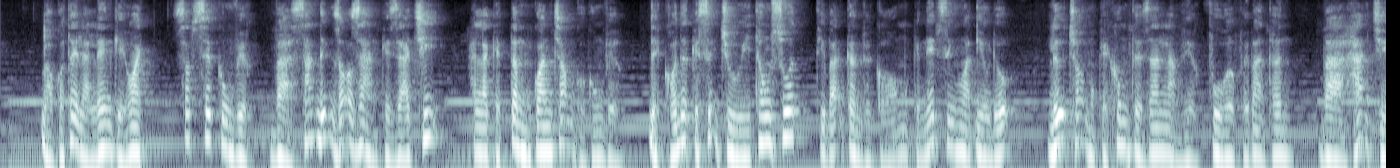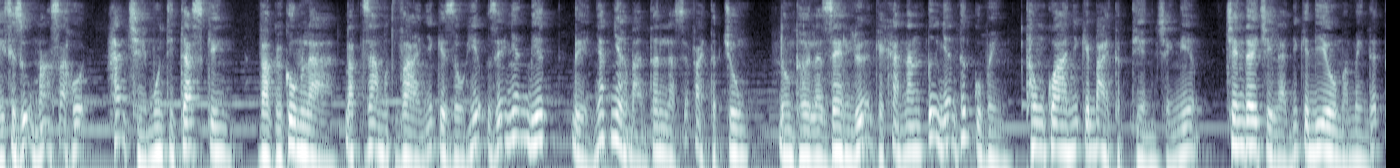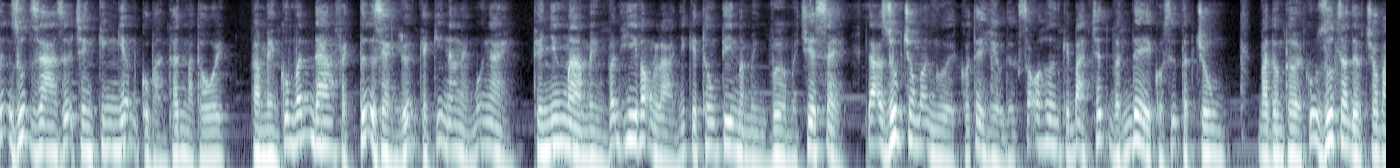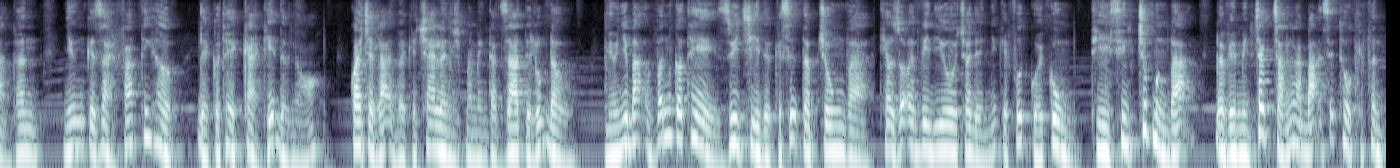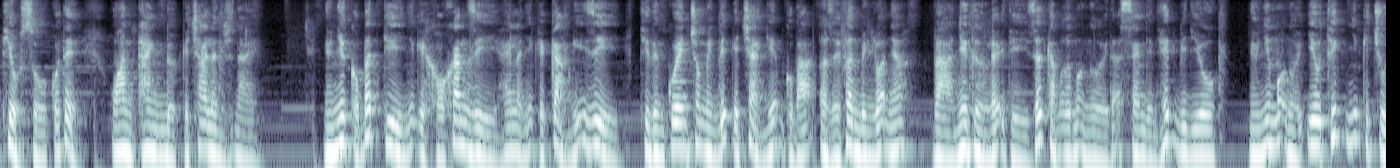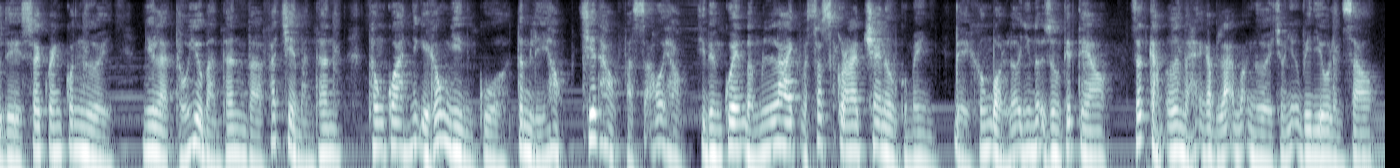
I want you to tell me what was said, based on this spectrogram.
Đó có thể là lên kế hoạch, sắp xếp công việc và xác định rõ ràng cái giá trị hay là cái tầm quan trọng của công việc. Để có được cái sự chú ý thông suốt thì bạn cần phải có một cái nếp sinh hoạt điều độ, lựa chọn một cái khung thời gian làm việc phù hợp với bản thân và hạn chế sử dụng mạng xã hội, hạn chế multitasking và cuối cùng là đặt ra một vài những cái dấu hiệu dễ nhận biết để nhắc nhở bản thân là sẽ phải tập trung, đồng thời là rèn luyện cái khả năng tự nhận thức của mình thông qua những cái bài tập thiền chánh niệm. Trên đây chỉ là những cái điều mà mình đã tự rút ra dựa trên kinh nghiệm của bản thân mà thôi. Và mình cũng vẫn đang phải tự rèn luyện cái kỹ năng này mỗi ngày. Thế nhưng mà mình vẫn hy vọng là những cái thông tin mà mình vừa mới chia sẻ đã giúp cho mọi người có thể hiểu được rõ hơn cái bản chất vấn đề của sự tập trung và đồng thời cũng rút ra được cho bản thân những cái giải pháp thích hợp để có thể cải thiện được nó quay trở lại với cái challenge mà mình đặt ra từ lúc đầu nếu như bạn vẫn có thể duy trì được cái sự tập trung và theo dõi video cho đến những cái phút cuối cùng, thì xin chúc mừng bạn bởi vì mình chắc chắn là bạn sẽ thuộc cái phần thiểu số có thể hoàn thành được cái challenge này. Nếu như có bất kỳ những cái khó khăn gì hay là những cái cảm nghĩ gì, thì đừng quên cho mình biết cái trải nghiệm của bạn ở dưới phần bình luận nhé. Và như thường lệ thì rất cảm ơn mọi người đã xem đến hết video. Nếu như mọi người yêu thích những cái chủ đề xoay quanh con người như là thấu hiểu bản thân và phát triển bản thân thông qua những cái góc nhìn của tâm lý học, triết học và xã hội học thì đừng quên bấm like và subscribe channel của mình để không bỏ lỡ những nội dung tiếp theo. Rất cảm ơn và hẹn gặp lại mọi người trong những video lần sau.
